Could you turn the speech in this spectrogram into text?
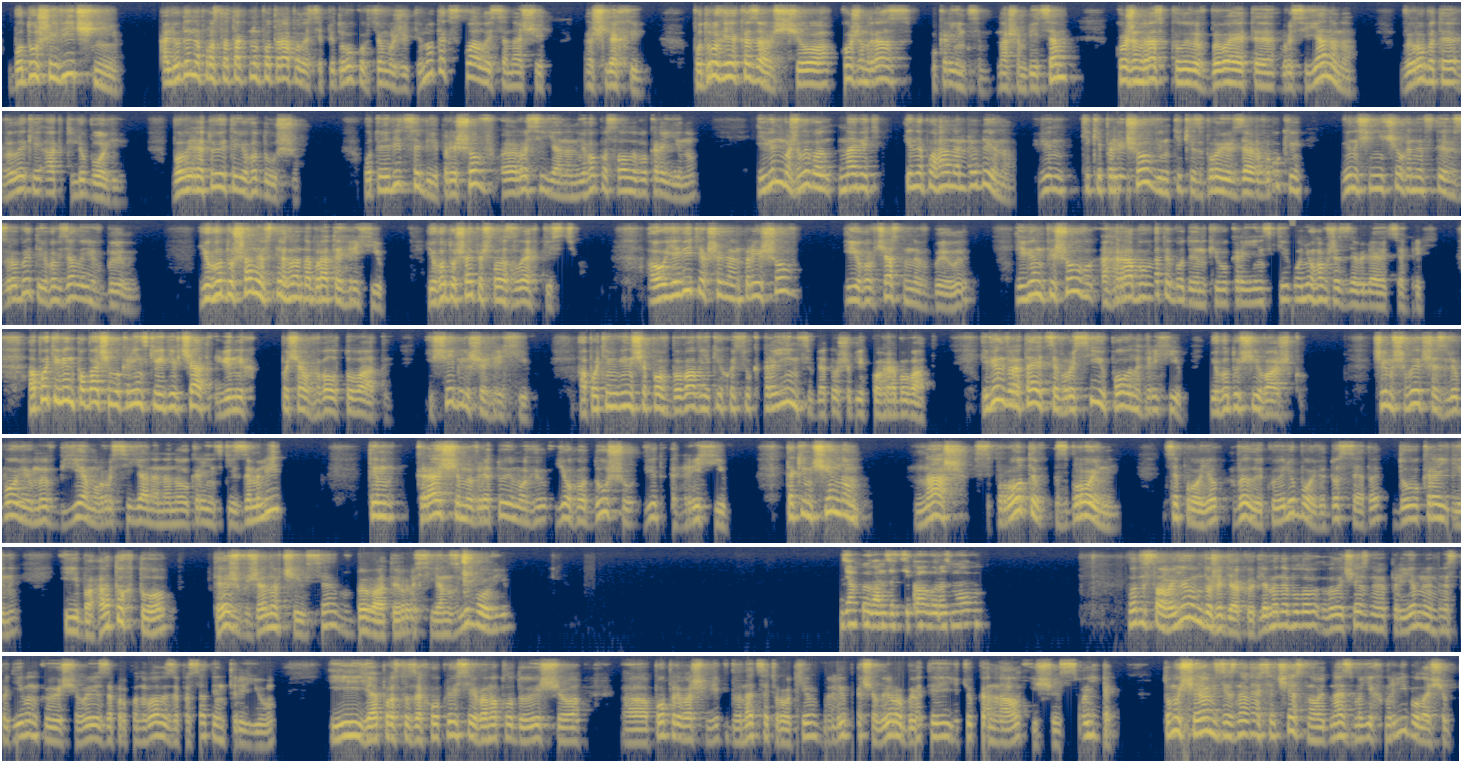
Бо душі вічні, а людина просто так ну, потрапилася під руку в цьому житті. Ну так склалися наші шляхи. По-друге, я казав, що кожен раз українцям, нашим бійцям, кожен раз, коли ви вбиваєте росіянина, ви робите великий акт любові, бо ви рятуєте його душу. От уявіть собі, прийшов е, росіянин, його послали в Україну, і він, можливо, навіть і непогана людина. Він тільки прийшов, він тільки зброю взяв в руки, він ще нічого не встиг зробити, його взяли і вбили. Його душа не встигла набрати гріхів, його душа пішла з легкістю. А уявіть, якщо він прийшов і його вчасно не вбили, і він пішов грабувати будинки українські, у нього вже з'являються гріхи. А потім він побачив українських дівчат, і він їх почав гвалтувати. І ще більше гріхів. А потім він ще повбивав якихось українців для того, щоб їх пограбувати. І він вертається в Росію повен гріхів, його душі важко. Чим швидше з любов'ю ми вб'ємо росіянина на українській землі, тим краще ми врятуємо його душу від гріхів. Таким чином, наш спротив збройний це прояв великої любові до себе, до України, і багато хто теж вже навчився вбивати росіян з любов'ю. Дякую вам за цікаву розмову. Владислава, я вам дуже дякую. Для мене було величезною приємною несподіванкою, що ви запропонували записати інтерв'ю. І я просто захоплююся і вам аплодую, що, попри ваш вік, 12 років, ви почали робити YouTube канал і щось своє. Тому що я вам зізнаюся чесно, одна з моїх мрій була, щоб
